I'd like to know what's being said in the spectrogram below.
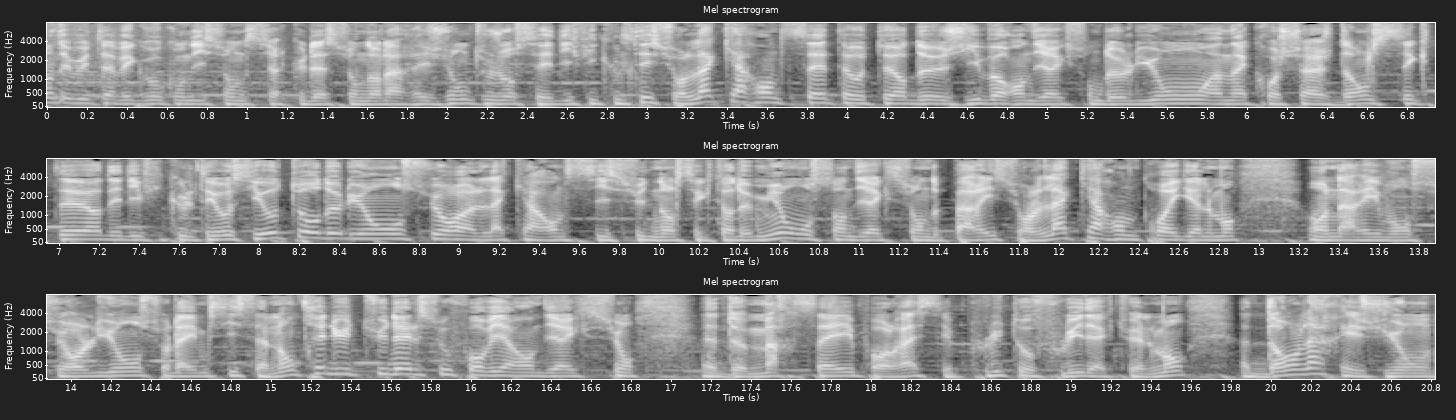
on débute avec vos conditions de circulation dans la région. Toujours ces difficultés sur l'A47 à hauteur de Givor en direction de Lyon. Un accrochage dans le secteur. Des difficultés aussi autour de Lyon sur l'A46 sud dans le secteur de Mions en direction de Paris. Sur l'A43 également en arrivant sur Lyon. Sur la M6 à l'entrée du tunnel sous Fourvière en direction de Marseille. Pour le reste, c'est plutôt fluide actuellement dans la région.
